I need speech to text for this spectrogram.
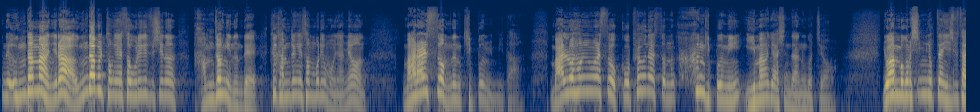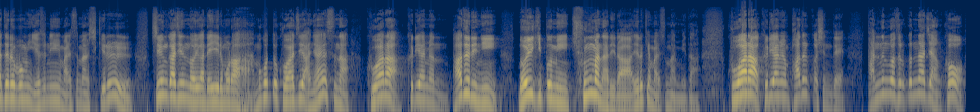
근데 응답만 아니라 응답을 통해서 우리에게 주시는 감정이 있는데 그 감정의 선물이 뭐냐면 말할 수 없는 기쁨입니다. 말로 형용할 수 없고 표현할 수 없는 큰 기쁨이 임하게 하신다는 거죠. 요한복음 16장 24절을 보면 예수님이 말씀하시기를 지금까지는 너희가 내 이름으로 아무것도 구하지 아니하였으나 구하라 그리하면 받으리니 너희 기쁨이 충만하리라 이렇게 말씀합니다. 구하라 그리하면 받을 것인데 받는 것으로 끝나지 않고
